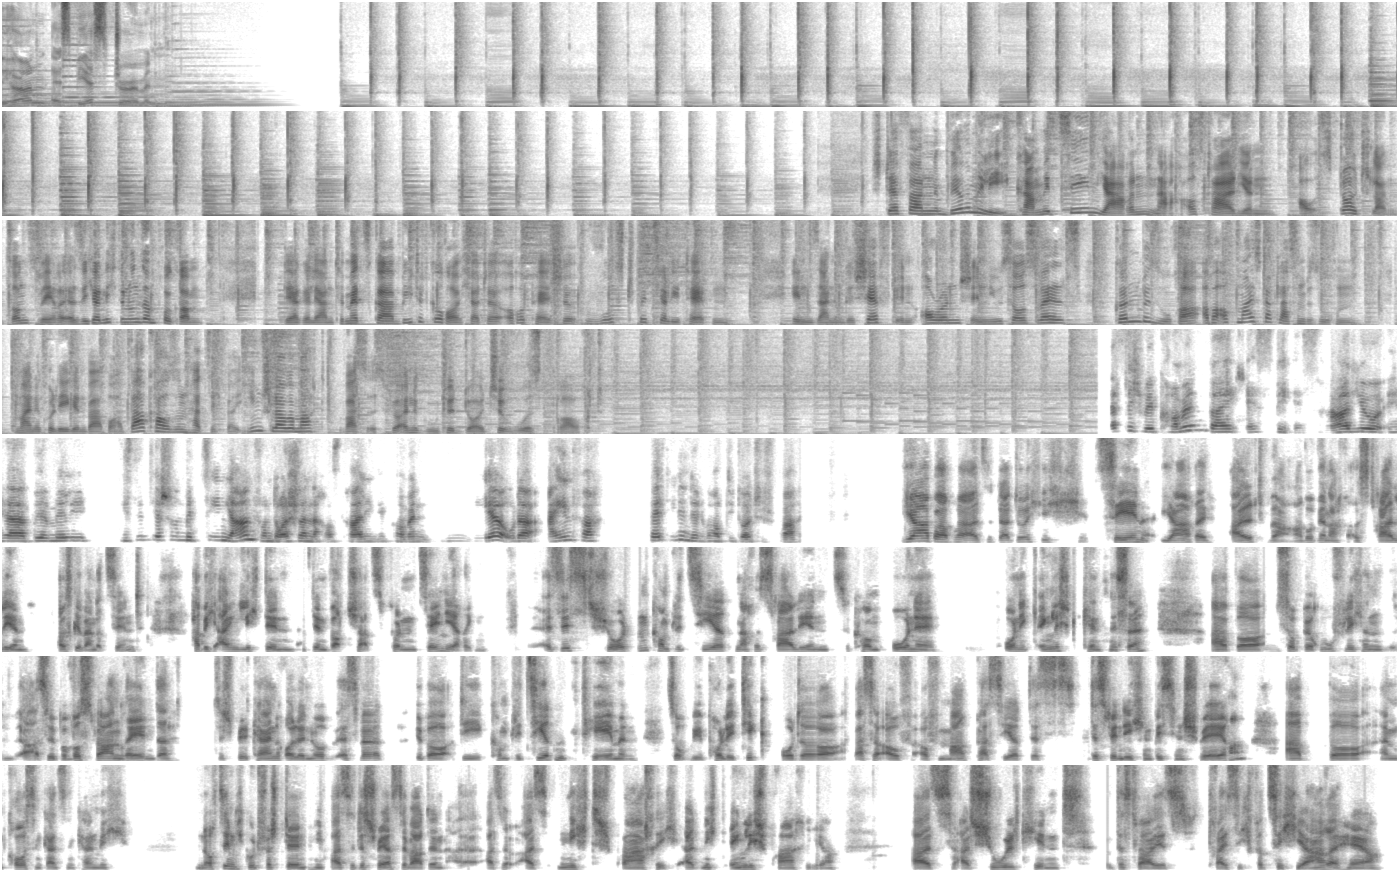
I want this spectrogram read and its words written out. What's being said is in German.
Sie hören SBS German. Stefan Birmeli kam mit zehn Jahren nach Australien. Aus Deutschland, sonst wäre er sicher nicht in unserem Programm. Der gelernte Metzger bietet geräucherte europäische Wurstspezialitäten. In seinem Geschäft in Orange in New South Wales können Besucher aber auch Meisterklassen besuchen. Meine Kollegin Barbara Barkhausen hat sich bei ihm schlau gemacht, was es für eine gute deutsche Wurst braucht. Herzlich willkommen bei SBS Radio, Herr Birmilli. Sie sind ja schon mit zehn Jahren von Deutschland nach Australien gekommen. Wie schwer oder einfach fällt Ihnen denn überhaupt die deutsche Sprache? Ja, Barbara, also dadurch ich zehn Jahre alt war, wo wir nach Australien ausgewandert sind, habe ich eigentlich den, den Wortschatz von Zehnjährigen. Es ist schon kompliziert, nach Australien zu kommen ohne, ohne Englischkenntnisse. Aber so beruflich und also über Wurstwaren reden, das, spielt keine Rolle. Nur es wird über die komplizierten Themen, so wie Politik oder was auf, auf dem Markt passiert, das, das finde ich ein bisschen schwerer. Aber im Großen und Ganzen kann mich noch ziemlich gut verstehen. Also das Schwerste war dann, äh, also als nichtsprachig, äh, nicht englischsprachiger, als, als Schulkind, das war jetzt 30, 40 Jahre her,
